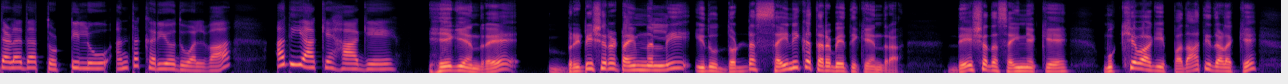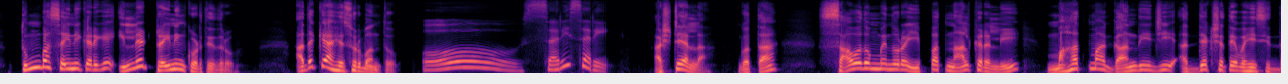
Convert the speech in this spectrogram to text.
ದಳದ ತೊಟ್ಟಿಲು ಅಂತ ಕರೆಯೋದು ಅಲ್ವಾ? ಅದು ಯಾಕೆ ಹಾಗೆ? ಹೇಗೆ ಅಂದ್ರೆ ಬ್ರಿಟಿಷರ ಟೈಮ್ನಲ್ಲಿ ಇದು ದೊಡ್ಡ ಸೈನಿಕ ತರಬೇತಿ ಕೇಂದ್ರ. ದೇಶದ ಸೈನ್ಯಕ್ಕೆ ಮುಖ್ಯವಾಗಿ ಪದಾತಿ ದಳಕ್ಕೆ ತುಂಬ ಸೈನಿಕರಿಗೆ ಇಲ್ಲೇ ಟ್ರೈನಿಂಗ್ ಕೊಡ್ತಿದ್ರು. ಅದಕ್ಕೆ ಆ ಹೆಸರು ಬಂತು. ಓ ಸರಿ ಸರಿ. ಅಷ್ಟೇ ಅಲ್ಲ ಗೊತ್ತಾ? ಸಾವಿರದ ಒಂಬೈನೂರ ಇಪ್ಪತ್ನಾಲ್ಕರಲ್ಲಿ ಮಹಾತ್ಮ ಗಾಂಧೀಜಿ ಅಧ್ಯಕ್ಷತೆ ವಹಿಸಿದ್ದ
